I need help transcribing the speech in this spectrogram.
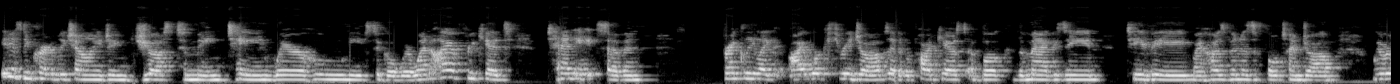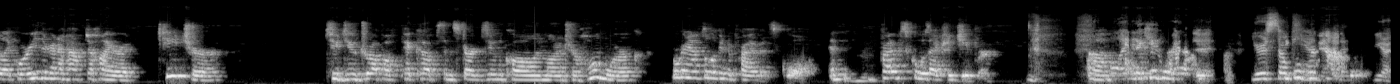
it is incredibly challenging just to maintain where who needs to go where when. I have three kids, 10, 8, 7. Frankly, like I work three jobs. I have a podcast, a book, the magazine, TV. My husband has a full time job. We were like, we're either going to have to hire a teacher to do drop off pickups and start Zoom call and monitor homework. We're going to have to look into private school. And mm-hmm. private school is actually cheaper. Um, well, and the kids are You're so candid. You know,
